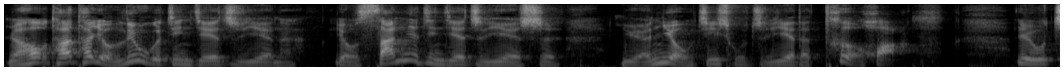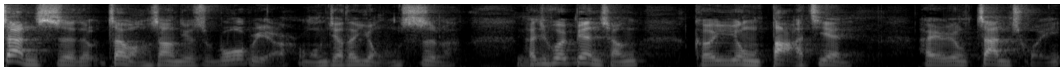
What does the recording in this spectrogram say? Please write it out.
然后它它有六个进阶职业呢，有三个进阶职业是原有基础职业的特化，例如战士的在网上就是 warrior，我们叫他勇士了，他就会变成可以用大剑。还有用战锤，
